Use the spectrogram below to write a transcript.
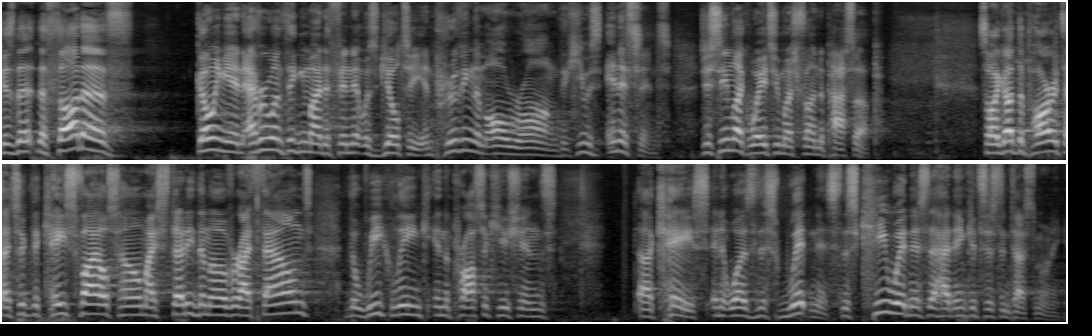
Because the, the thought of going in, everyone thinking my defendant was guilty, and proving them all wrong, that he was innocent, just seemed like way too much fun to pass up. So I got the parts, I took the case files home, I studied them over, I found the weak link in the prosecution's uh, case, and it was this witness, this key witness that had inconsistent testimony.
